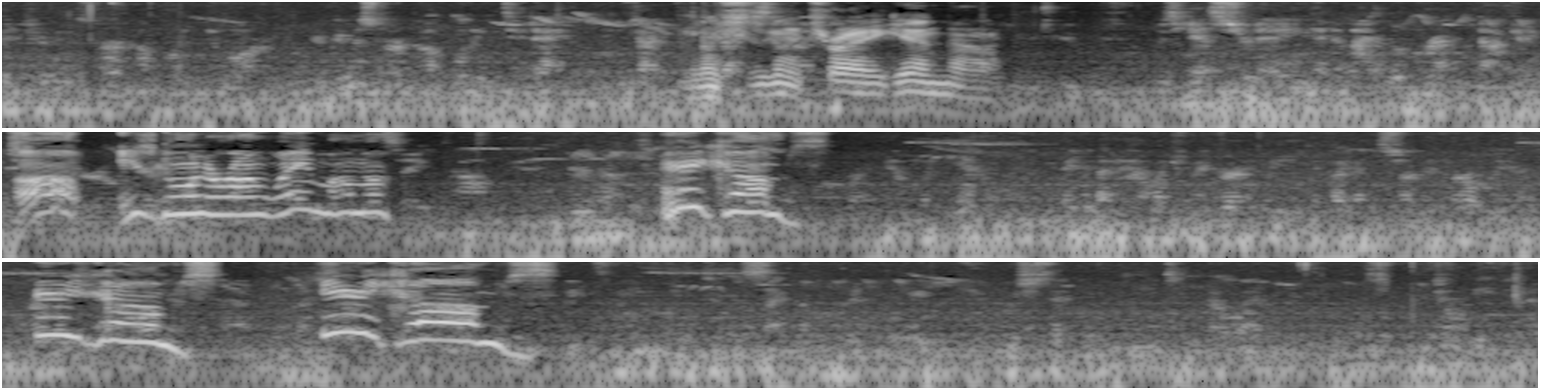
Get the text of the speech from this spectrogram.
You're gonna start uploading tomorrow. You're going to start uploading today. In fact, And she's gonna try again now. YouTube was yesterday, and I regret not getting Oh, he's going the wrong way, Mama. Saying, "Oh, you're not Here he comes. right now." But yeah, think about how much bigger it'd be if I got started earlier. Here he comes. Here he comes. Leads me to the second point, which is that you need to know it. You don't need to know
